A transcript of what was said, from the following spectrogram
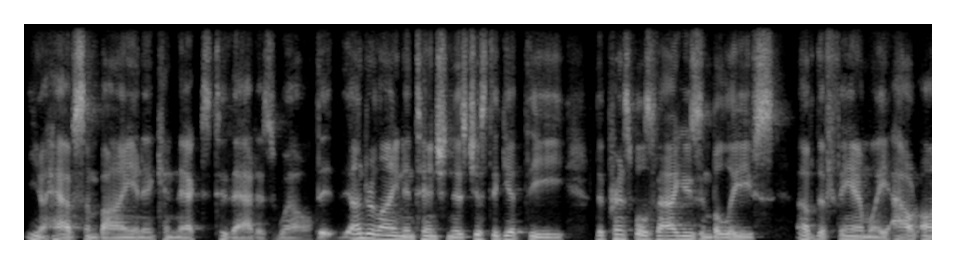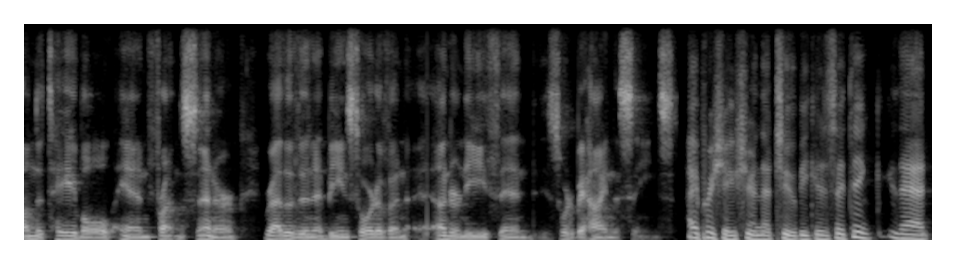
you know have some buy-in and connect to that as well. The, the underlying intention is just to get the the principles, values, and beliefs of the family out on the table and front and center rather than it being sort of an underneath and sort of behind the scenes. I appreciate you sharing that too, because I think that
